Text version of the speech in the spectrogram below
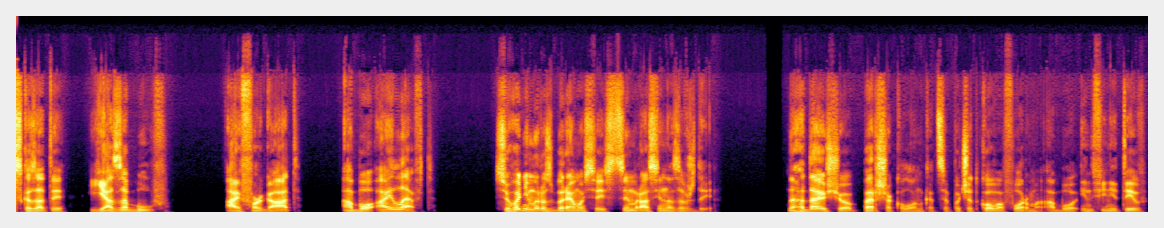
сказати Я забув I forgot або I left. Сьогодні ми розберемося із цим раз і назавжди. Нагадаю, що перша колонка це початкова форма або інфінітив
